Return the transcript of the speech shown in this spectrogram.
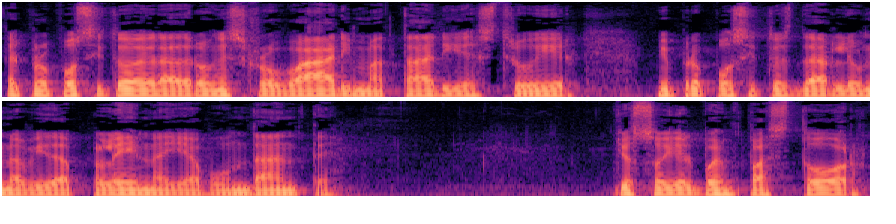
El propósito del ladrón es robar y matar y destruir. Mi propósito es darle una vida plena y abundante. Yo soy el buen pastor.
